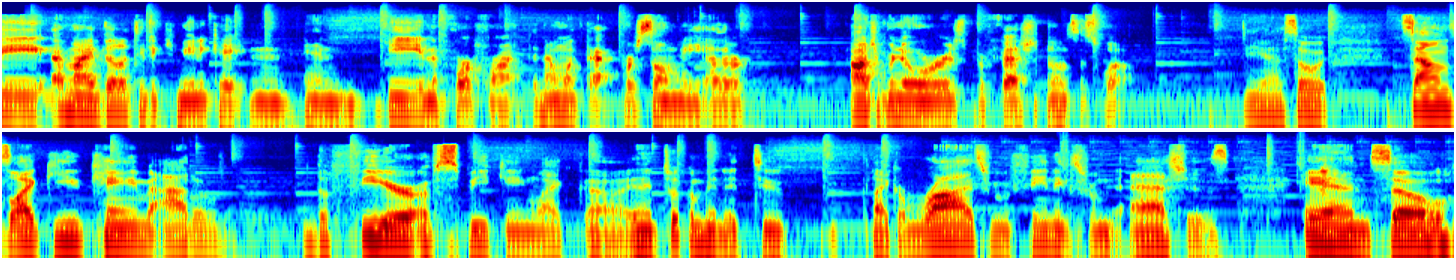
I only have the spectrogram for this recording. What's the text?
the uh, my ability to communicate and and be in the forefront. And I want that for so many other entrepreneurs, professionals as well. Yeah. So it sounds like you came out of the fear of speaking like uh, and it took a minute to like arise from a phoenix from the ashes and so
